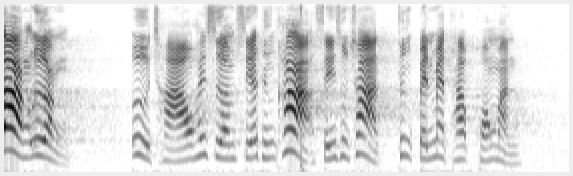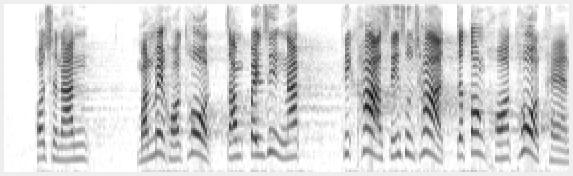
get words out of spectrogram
สร้างเรื่อง อื้อฉาวให้เสื่อมเสียถึงข้าศรีสุชาติ ซึ่งเป็นแม่ทัพของมัน เพราะฉะนั้นมันไม่ขอโทษจำเป็นสิ่งนักที่ข้าศรีสุชาติจะต้องขอโทษแทน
